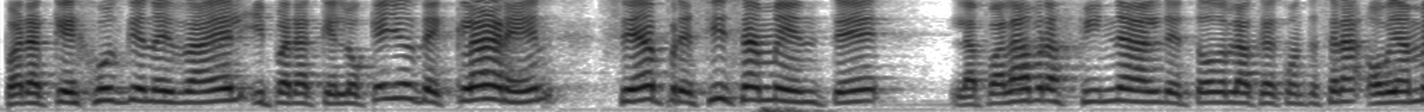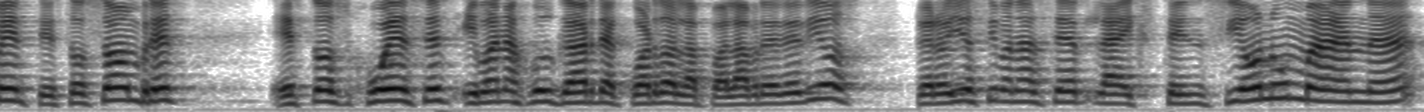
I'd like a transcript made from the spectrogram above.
para que juzguen a Israel y para que lo que ellos declaren sea precisamente la palabra final de todo lo que acontecerá. Obviamente, estos hombres, estos jueces iban a juzgar de acuerdo a la palabra de Dios, pero ellos iban a ser la extensión humana,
